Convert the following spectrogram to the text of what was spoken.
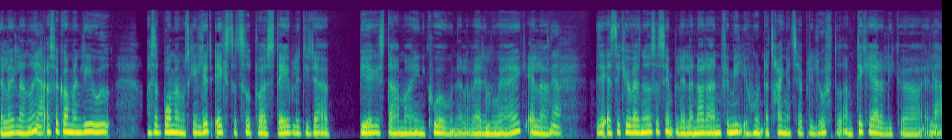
Eller et eller andet, Ja. ikke? Og så går man lige ud, og så bruger man måske lidt ekstra tid på at stable de der birkestammer ind i kurven, eller hvad det nu er, ikke? Eller, Ja. det, altså, det kan jo være noget så simpelt, eller når der er en familiehund, der trænger til at blive luftet, om det kan jeg da lige gøre, eller Ja.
